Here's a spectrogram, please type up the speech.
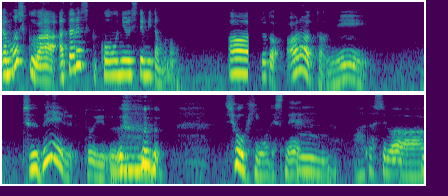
あもしくは新しく購入してみたもの。ちょっと新たに、トゥベールという、う 商品をですね、ん。私は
